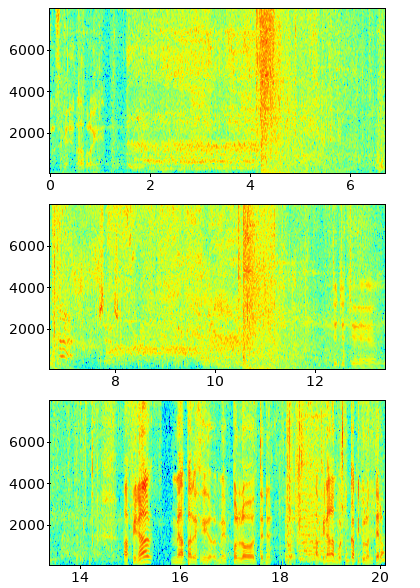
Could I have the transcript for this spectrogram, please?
Parece que nada por aquí. Por si acaso. Al final me ha parecido, por lo tener, eh, al final han puesto un capítulo entero,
